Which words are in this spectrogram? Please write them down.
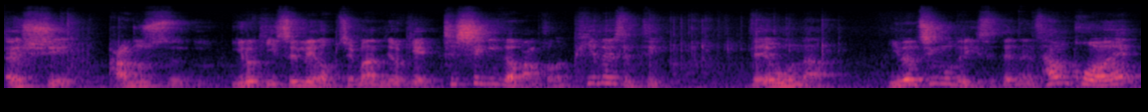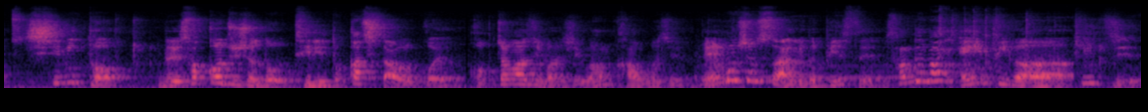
애쉬, 바누스 이렇게 있을 리는 없지만 이렇게 CC기가 많거나 피드스틱, 네오나 이런 친구들이 있을 때는 3코어에 10m를 섞어주셔도 딜이 똑같이 나올 거예요. 걱정하지 마시고 한번 가보세요. 멜모셔스 아기도 비슷해요. 상대방 AP가 피즈,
